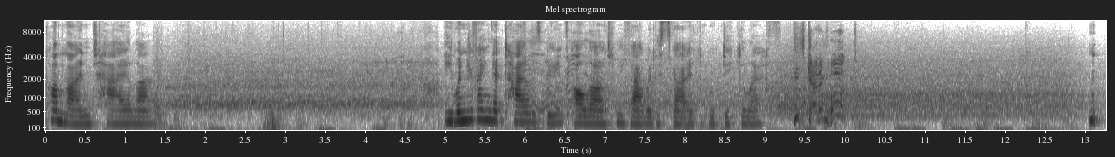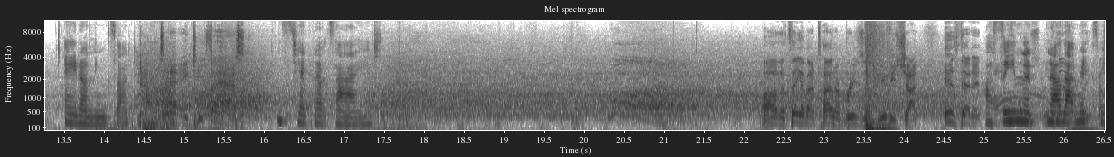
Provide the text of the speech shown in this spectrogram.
Come on, Tyler. I wonder if I can get Tyler's boots, although to be fair with this skirt it's ridiculous. He's got him hooked. I don't think so, Tyler. Today, too fast. Let's take it outside. Uh, the thing about Tyler Breeze's beauty shot is that it. I've seen that now that makes me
